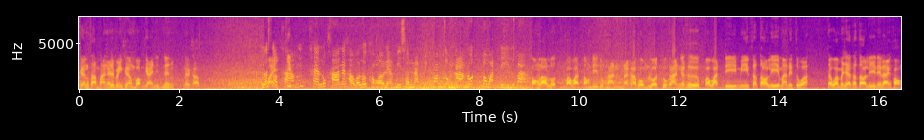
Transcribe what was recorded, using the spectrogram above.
เครื่องสามพันก็จะเป็นเครื่องบล็อกใหญ่นิดนึงนะครับ แล้วใหม่สอบถากิ๊มบแทนลูกค้าหน่อยค่ะว่ารถของเราเนี่ยมีชนหนักมีความจมน้ำรถประวัติดีหรือเปล่า ของเรารถประวัติต้องดีทุกคันนะครับผมรถทุกคันก็คือประวัติดีมีสตอรี่มาในตัว แต่ว่าไม่ใช่สตอรี่ในด้านของ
